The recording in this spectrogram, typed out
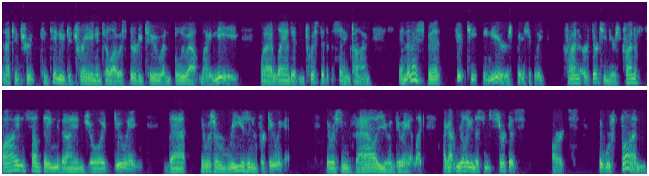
And I con- continued to train until I was 32 and blew out my knee when I landed and twisted at the same time. And then I spent 15 years basically trying to, or 13 years trying to find something that I enjoyed doing that there was a reason for doing it. There was some value in doing it. Like I got really into some circus arts that were fun,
